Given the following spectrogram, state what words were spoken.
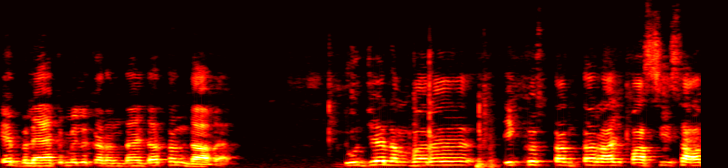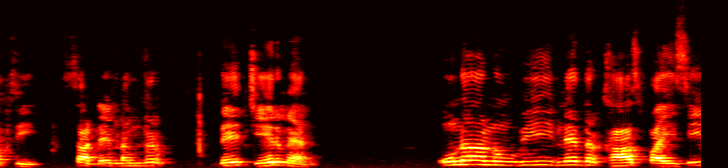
ਇਹ ਬਲੈਕਮੇਲ ਕਰਨ ਦਾ ਇਹਦਾ ਧੰਦਾ ਵਾ। ਦੂਜੇ ਨੰਬਰ, ਇੱਕ ਸੁਤੰਤਰ ਰਾਜ ਪਾਸੀ ਸਾਹਿਬ ਸੀ, ਸਾਡੇ ਲੰਗਰ ਦੇ ਚੇਅਰਮੈਨ ਉਹਨਾਂ ਨੂੰ ਵੀ ਇਹਨੇ ਦਰਖਾਸਤ ਪਾਈ ਸੀ,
